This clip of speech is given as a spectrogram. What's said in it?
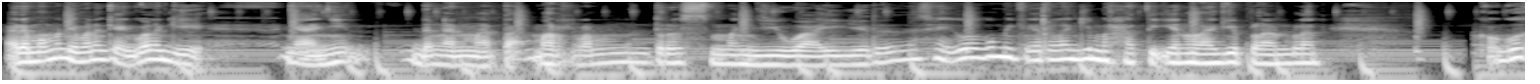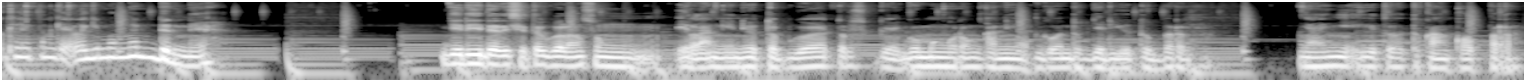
ada momen di mana kayak gue lagi nyanyi dengan mata merem terus menjiwai gitu. Saya gue gue mikir lagi merhatiin lagi pelan pelan kok gue kelihatan kayak lagi mau ngeden ya jadi dari situ gue langsung ilangin YouTube gue terus gue, mengurungkan niat gue untuk jadi youtuber nyanyi gitu tukang koper.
